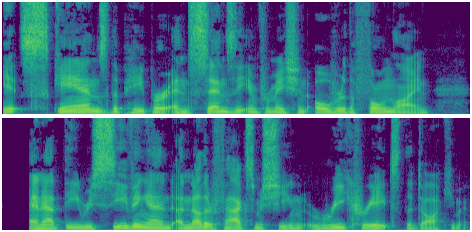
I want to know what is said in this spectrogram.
it scans the paper and sends the information over the phone line and at the receiving end, another fax machine recreates the document.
